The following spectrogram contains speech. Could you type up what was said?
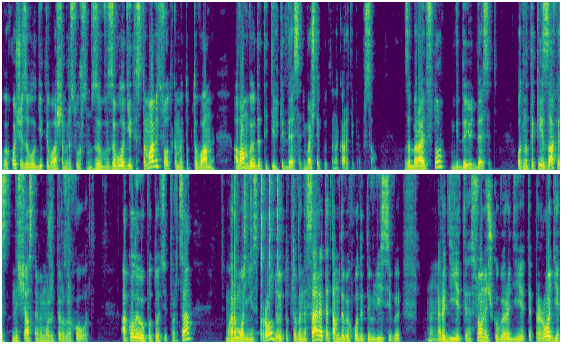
хочуть заволодіти вашим ресурсом. Заволодіти 100%, тобто вами, а вам видати тільки 10. Бачите, як тут я на карті прописав. Забирають 100, віддають 10. От на такий захист нещасний ви можете розраховувати. А коли ви в потоці творця, в гармонії з природою, тобто ви не серите там, де ви ходите в лісі, ви радієте сонечку, ви радієте природі.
